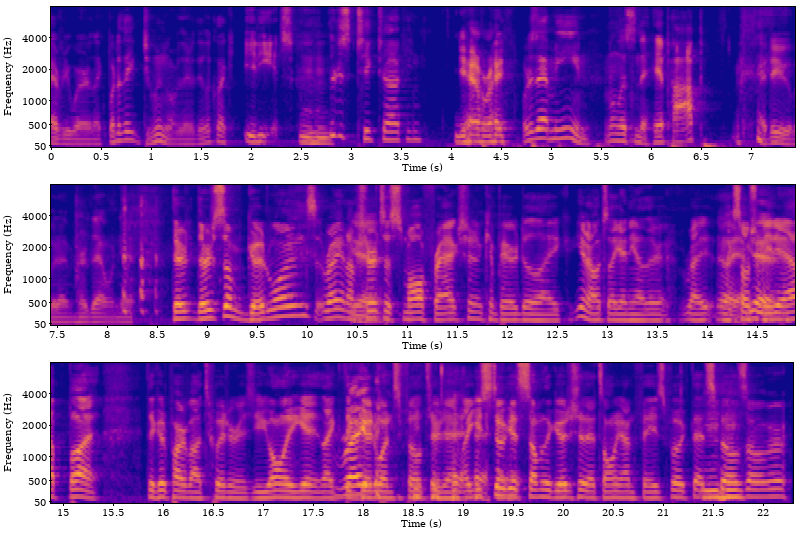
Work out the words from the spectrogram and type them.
everywhere. Like, what are they doing over there? They look like idiots. Mm-hmm. They're just TikToking. Yeah, right. What does that mean? I don't listen to hip hop. I do, but I haven't heard that one yet. there there's some good ones, right? And I'm Yeah. sure it's a small fraction compared to like you know it's like any other right like yeah. social Yeah. media app, but. The good part about Twitter is you only get like the good ones filtered in. Like you still get some of the good shit that's only on Facebook that Mm-hmm. spills over,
